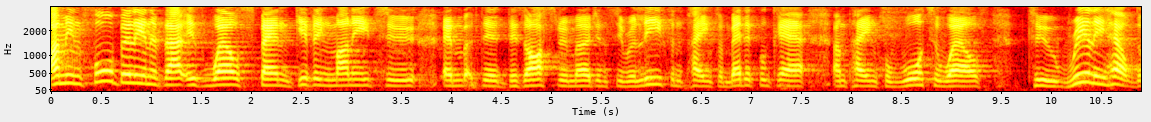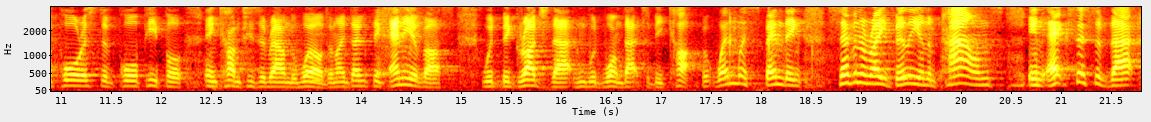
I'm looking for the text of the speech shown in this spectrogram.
I mean, four billion of that is well spent giving money to disaster emergency relief and paying for medical care and paying for water wells to really help the poorest of poor people in countries around the world. And I don't think any of us would begrudge that and would want that to be cut. But when we're spending seven or eight billion pounds in excess of that,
